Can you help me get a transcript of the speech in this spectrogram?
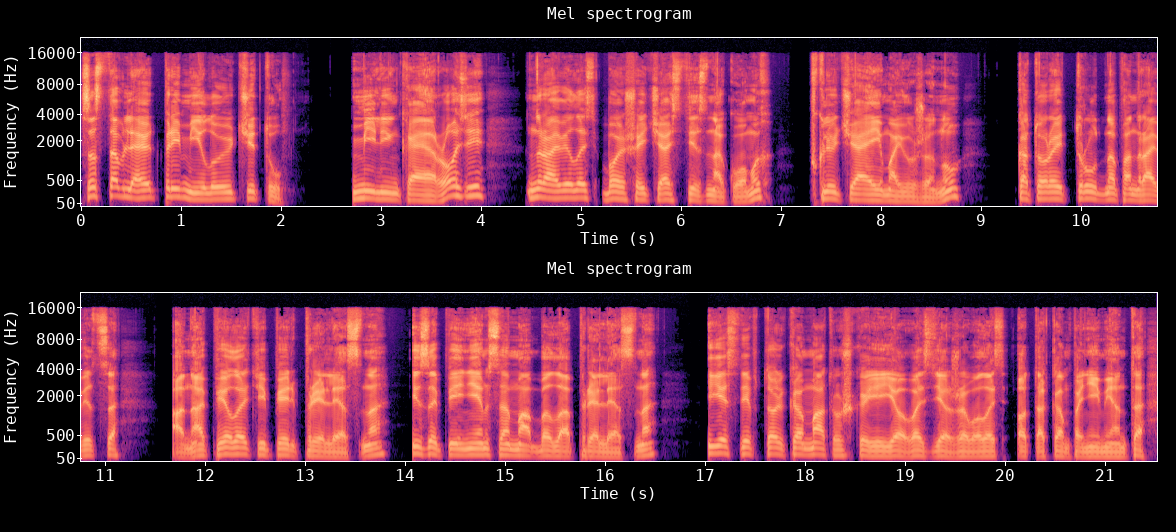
составляют примилую читу. Миленькая Рози нравилась большей части знакомых, включая и мою жену, которой трудно понравиться. Она пела теперь прелестно, и за пением сама была прелестна. Если б только матушка ее воздерживалась от аккомпанемента —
